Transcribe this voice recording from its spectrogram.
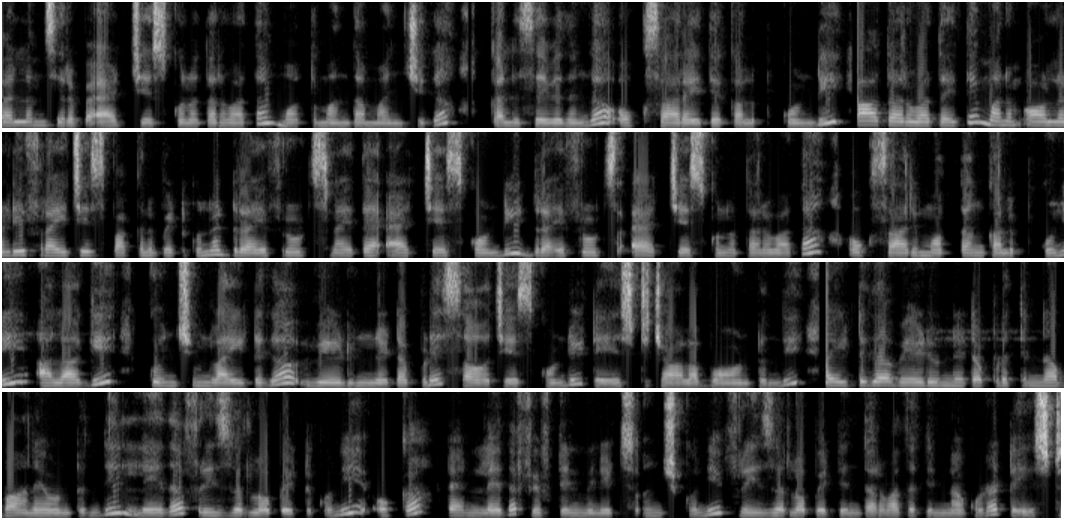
బెల్లం సిరప్ యాడ్ చేసుకున్న తర్వాత మొత్తం అంతా మంచిగా కలిసే విధంగా ఒకసారి అయితే కలుపుకోండి. ఆ తర్వాత అయితే మనం ఆల్రెడీ ఫ్రై చేసి పక్కన పెట్టుకున్న డ్రై ఫ్రూట్స్ అయితే యాడ్ చేసుకోండి. డ్రై ఫ్రూట్స్ యాడ్ చేసుకున్న తర్వాత ఒకసారి మొత్తం కలుపుకొని అలాగే కొంచెం లైట్గా వేడి ఉండేటప్పుడే సర్వ్ చేసుకోండి. టేస్ట్ చాలా బాగుంటుంది. లైట్గా వేడి ఉండేటప్పుడు తిన్నా బానే ఉంటుంది. లేదా ఫ్రీజర్లో పెట్టుకుని ఒక టెన్ లేదా ఫిఫ్టీన్ మినిట్స్ ఉంచుకొని ఫ్రీజర్లో పెట్టిన తర్వాత తిన్నా కూడా టేస్ట్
